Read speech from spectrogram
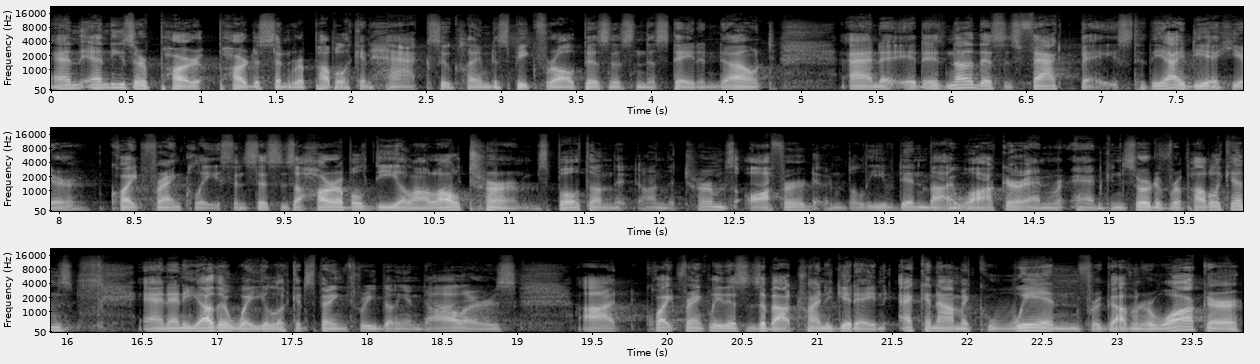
And, and these are part, partisan Republican hacks who claim to speak for all business in the state and don't. And it, it, none of this is fact based. The idea here, quite frankly, since this is a horrible deal on all terms, both on the, on the terms offered and believed in by Walker and, and conservative Republicans, and any other way you look at spending $3 billion, uh, quite frankly, this is about trying to get an economic win for Governor Walker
